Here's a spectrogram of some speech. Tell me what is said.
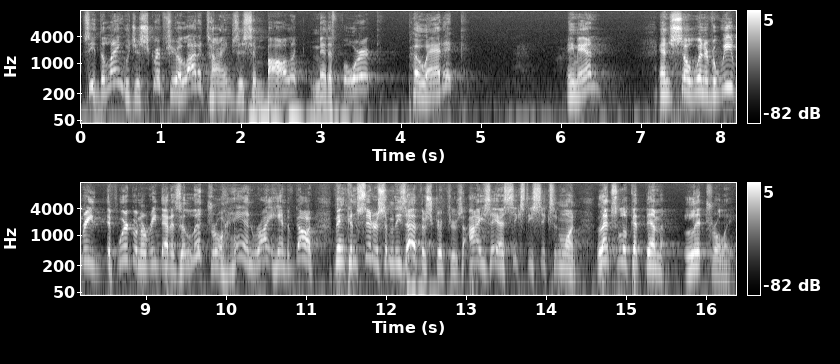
See, the language of Scripture a lot of times is symbolic, metaphoric, poetic. Amen? And so, whenever we read, if we're going to read that as a literal hand, right hand of God, then consider some of these other scriptures Isaiah 66 and 1. Let's look at them literally,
